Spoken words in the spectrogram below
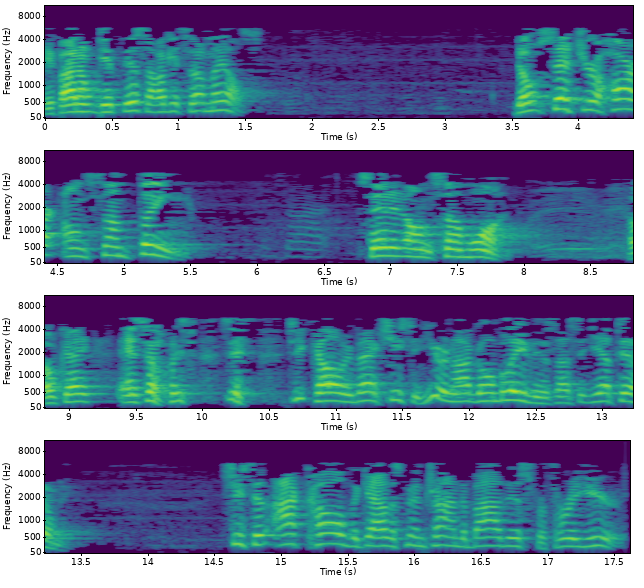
If I don't get this, I'll get something else. Don't set your heart on something. Set it on someone. Okay? And so she called me back. She said, you're not going to believe this. I said, yeah, tell me. She said, I called the guy that's been trying to buy this for three years.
